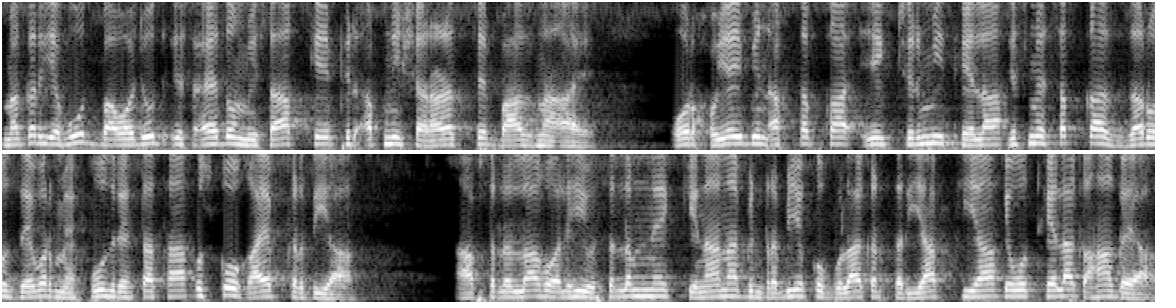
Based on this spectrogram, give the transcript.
مگر یہود باوجود اس عہد و مساق کے پھر اپنی شرارت سے باز نہ آئے۔ اور حیی بن اختب کا ایک چرمی تھیلا جس میں سب کا زر و زیور محفوظ رہتا تھا، اس کو غائب کر دیا۔ آپ صلی اللہ علیہ وسلم نے کنانہ بن ربیع کو بلا کر دریافت کیا کہ وہ تھیلا کہاں گیا۔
